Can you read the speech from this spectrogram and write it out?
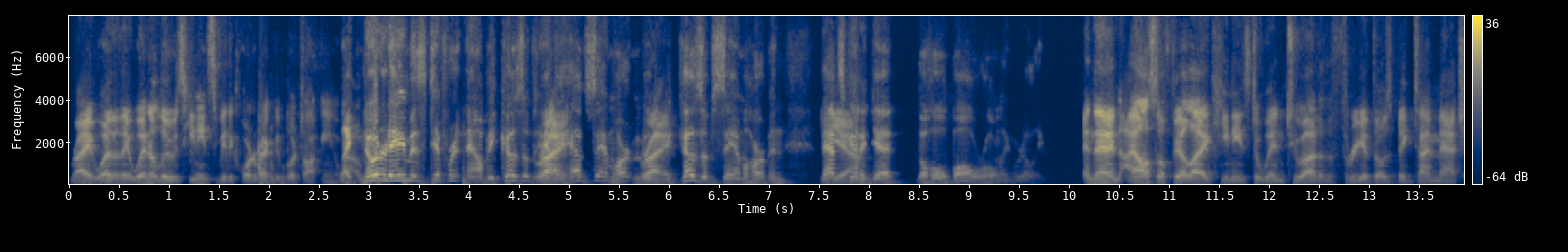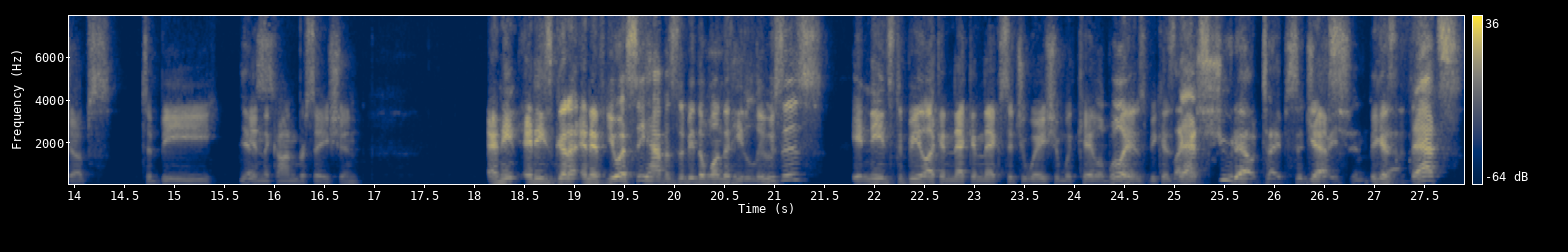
Right. Mhm. Whether they win or lose, he needs to be the quarterback people are talking about. Like Notre Dame is different now because of and Right. they have Sam Hartman, Right. because of Sam Hartman, that's Yeah. going to get the whole ball rolling. Really, And then I also feel like he needs to win two out of the three of those big time matchups to be in the conversation. And he and he's gonna and if USC happens to be the one that he loses, it needs to be like a neck and neck situation with Caleb Williams because like that's shootout type situation. yes, because Yeah. that's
